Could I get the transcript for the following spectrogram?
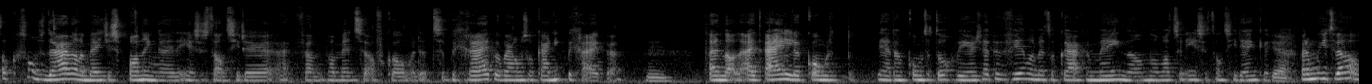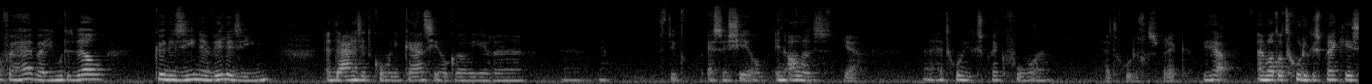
ook soms daar wel een beetje spanning in de eerste instantie er, eh, van, van mensen afkomen. Dat ze begrijpen waarom ze elkaar niet begrijpen. Hmm. En dan uiteindelijk komen, ja, dan komt het toch weer. Ze hebben veel meer met elkaar gemeen dan, dan wat ze in eerste instantie denken. Maar dan moet je het wel over hebben. Je moet het wel kunnen zien en willen zien. En daarin zit communicatie ook wel weer uh, uh, ja, een stuk essentieel in alles. Ja. Uh, het goede gesprek voeren. Het goede gesprek. Ja. En wat dat goede gesprek is,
